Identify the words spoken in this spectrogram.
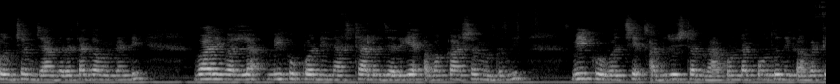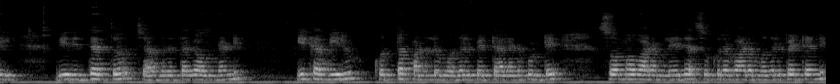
కొంచెం జాగ్రత్తగా ఉండండి. వారి వల్ల మీకు కొన్ని నష్టాలు జరిగే అవకాశం ఉంటుంది. మీకు వచ్చే అదృష్టం రాకుండా పోతుంది కాబట్టి వీరిద్దరితో జాగ్రత్తగా ఉండండి. ఇక మీరు కొత్త పనులు మొదలు పెట్టాలనుకుంటే సోమవారం లేదా శుక్రవారం మొదలు పెట్టండి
